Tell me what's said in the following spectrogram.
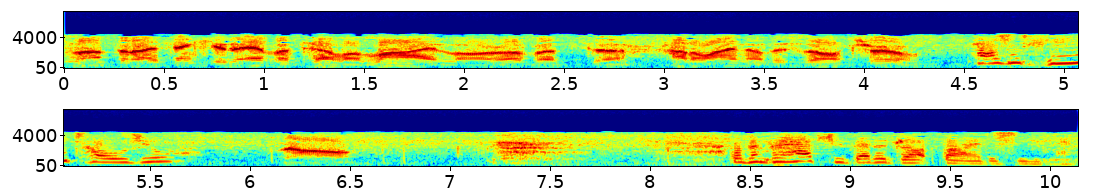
Not that I think you'd ever tell a lie, Laura, but uh, how do I know this is all true? Hasn't he told you? No. Well, then perhaps you'd better drop by this evening.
